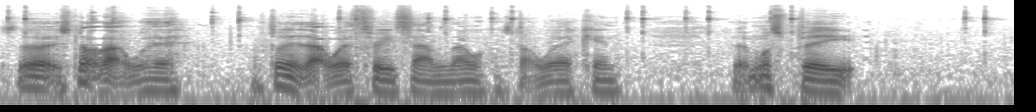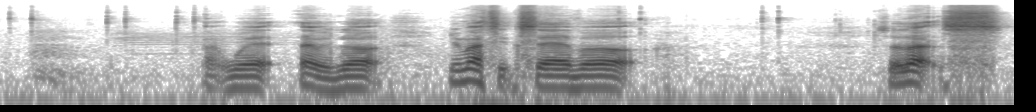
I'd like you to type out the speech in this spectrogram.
So it's not that way. I've done it that way three times now. It's not working. So it must be that way. There we go. Pneumatic servo. So that's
